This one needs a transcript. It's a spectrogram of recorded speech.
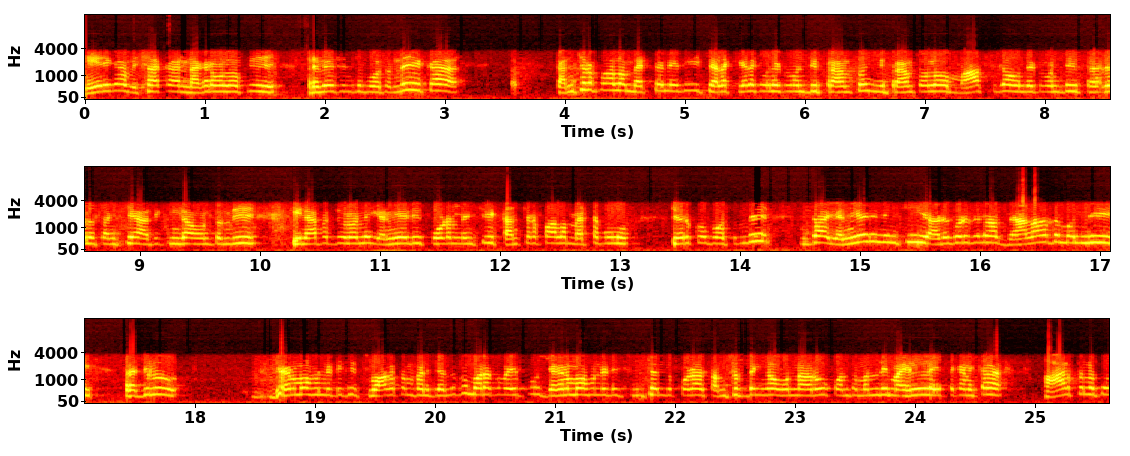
నేరుగా విశాఖ నగరంలోకి ప్రవేశించబోతుంది. ఇక కంచరపాలెం మెట్ట అనేది చాలా కీలకమైనటువంటి ప్రాంతం. ఈ ప్రాంతంలో మాస్గా ఉన్నటువంటి ప్రజల సంఖ్య అధికంగా ఉంటుంది. ఈ నేపథ్యంలోనే ఎన్ఏడి కూడల నుంచి కంచరపాలెం మెట్టకు చేరుకోబోతుంది. ఇంకా ఎన్ఏడి నుంచి అడుగడుగున వేలాది మంది ప్రజలు జగన్మోహన్ రెడ్డికి స్వాగతం పలికేందుకు మరొక వైపు జగన్మోహన్ రెడ్డి చూసేందుకు కూడా సంసిద్ధంగా ఉన్నారు. కొంతమంది మహిళలు అయితే కనుక హారతలతో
